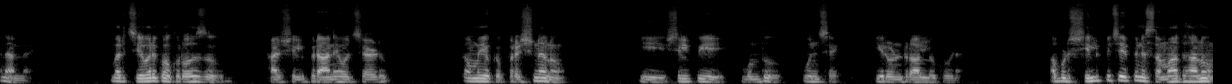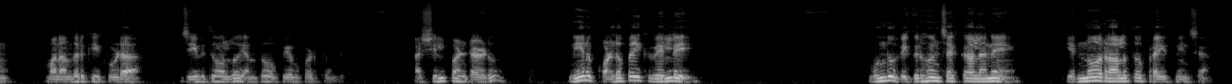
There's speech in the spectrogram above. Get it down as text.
అని అన్నాయి. మరి చివరికి ఒక రోజు ఆ శిల్పి రానే వచ్చాడు. తమ యొక్క ప్రశ్నను ఈ శిల్పి ముందు ఉంచాయి ఈ రెండు రాళ్ళు కూడా. అప్పుడు శిల్పి చెప్పిన సమాధానం మనందరికీ కూడా జీవితంలో ఎంతో ఉపయోగపడుతుంది. ఆ శిల్పి అంటాడు నేను కొండపైకి వెళ్ళి ముందు విగ్రహం చెక్కాలనే ఎన్నో రాళ్ళతో ప్రయత్నించాను.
